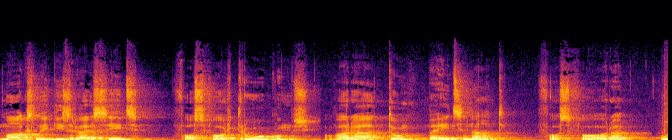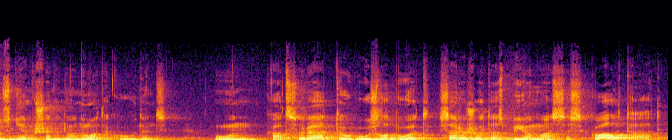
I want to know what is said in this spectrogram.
mākslīgi izraisīts fosfora trūkums varētu veicināt fosfora uzņemšanu no notekūdens un kāds varētu uzlabot saražotās biomasas kvalitāti.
